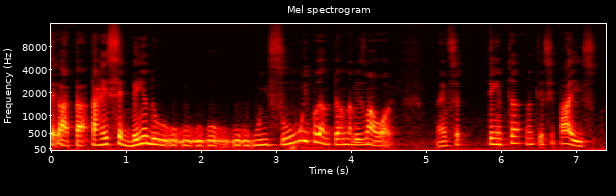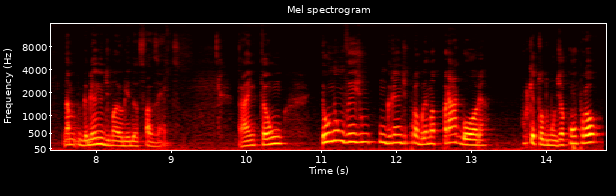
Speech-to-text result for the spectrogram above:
sei lá, está tá recebendo o, o, o, o, insumo e plantando na mesma hora. Né? Você tenta antecipar isso, na grande maioria das fazendas. Tá? Então, eu não vejo um, um grande problema para agora, porque todo mundo já comprou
